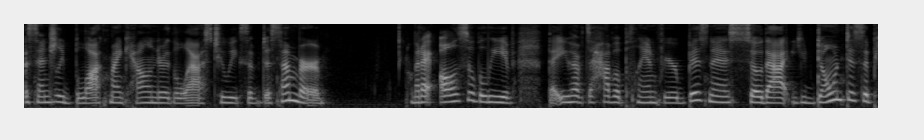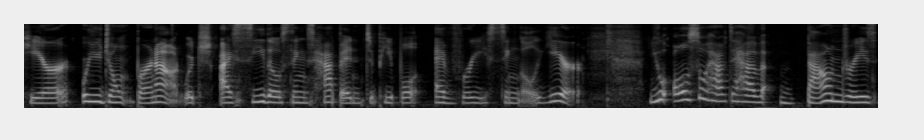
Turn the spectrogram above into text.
essentially block my calendar the last two weeks of December. But I also believe that you have to have a plan for your business so that you don't disappear or you don't burn out, which I see those things happen to people every single year. You also have to have boundaries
